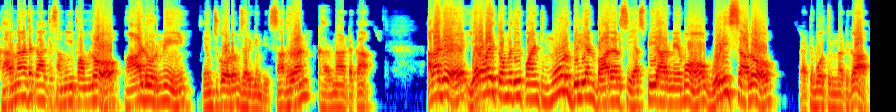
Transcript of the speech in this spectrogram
కర్ణాటకకి సమీపంలో పాడూర్ని ఎంచుకోవడం జరిగింది. సదరన్ కర్ణాటక. అలాగే ఇరవై తొమ్మిది పాయింట్ మూడు బిలియన్ బారెల్స్ ఎస్పీఆర్ నేమో ఒడిస్సాలో పెట్టబోతున్నట్టుగా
